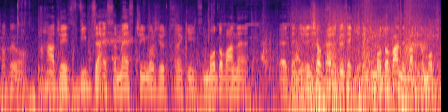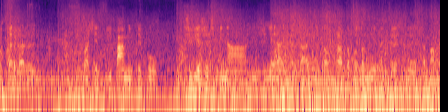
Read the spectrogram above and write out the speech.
Co to było? Aha, tu jest VIP za SMS, czyli możliwe, że to są jakieś zmodowane... E, ten. Jeżeli się okaże, że to jest jakiś taki modowany bardzo mocno serwer, właśnie z VIP-ami typu trzy wieżyczki na inżyniera i tak dalej, no to prawdopodobnie jednak zrezygnuję z zabawy.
